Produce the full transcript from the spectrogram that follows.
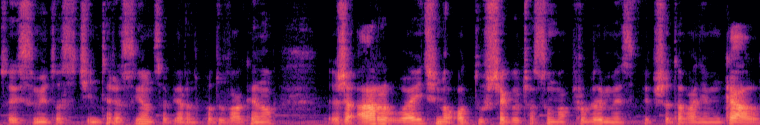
co jest w sumie dosyć interesujące, biorąc pod uwagę, no, że ROH no, od dłuższego czasu ma problemy z wyprzedawaniem gal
